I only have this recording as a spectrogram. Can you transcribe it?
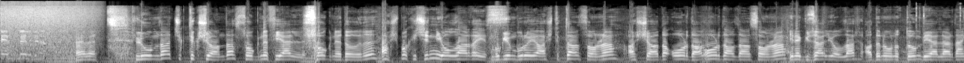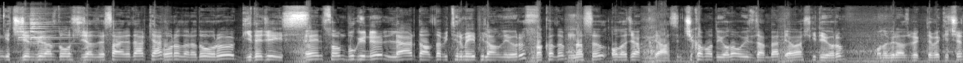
Mükemmel bir an. Evet, Loom'dan çıktık şu anda. Sognefiel, Sogne Dağı'nı aşmak için yollardayız. Bugün burayı aştıktan sonra aşağıda Ordal, Ordal'dan sonra yine güzel yollar. Adını unuttuğum bir yerlerden geçeceğiz, biraz dolaşacağız vesaire derken oralara doğru gideceğiz. En son bugünü Lerdal'da bitirmeyi planlıyoruz. Bakalım nasıl olacak. Yasin çıkamadı yola o yüzden ben yavaş gidiyorum. Onu biraz beklemek için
